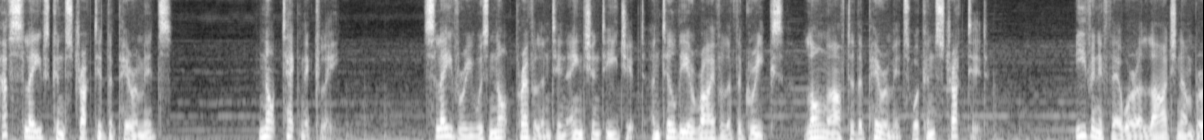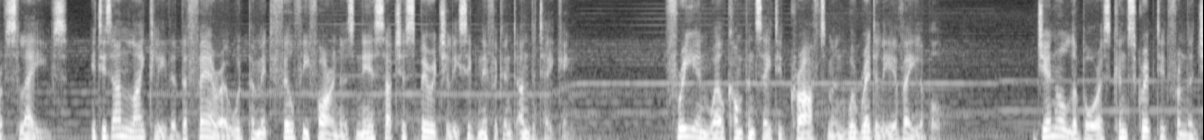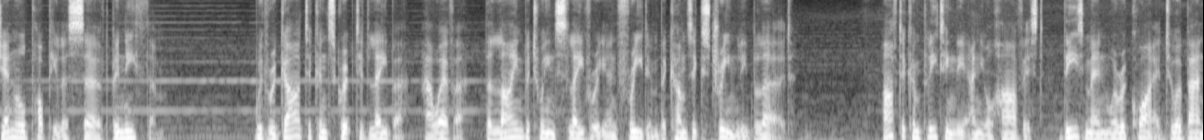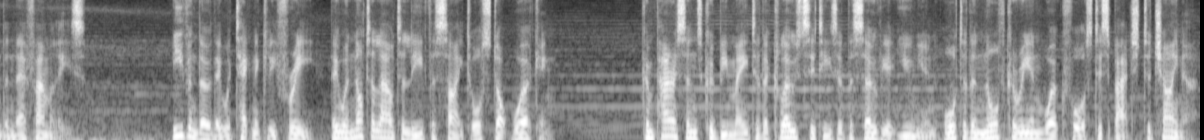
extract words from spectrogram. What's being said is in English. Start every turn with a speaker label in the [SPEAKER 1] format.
[SPEAKER 1] Have slaves constructed the pyramids? Not technically. Slavery was not prevalent in ancient Egypt until the arrival of the Greeks, long after the pyramids were constructed. Even if there were a large number of slaves, it is unlikely that the pharaoh would permit filthy foreigners near such a spiritually significant undertaking. Free and well-compensated craftsmen were readily available. General laborers conscripted from the general populace served beneath them. With regard to conscripted labor, however, the line between slavery and freedom becomes extremely blurred. After completing the annual harvest, these men were required to abandon their families. Even though they were technically free, they were not allowed to leave the site or stop working. Comparisons could be made to the closed cities of the Soviet Union or to the North Korean workforce dispatched to China.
